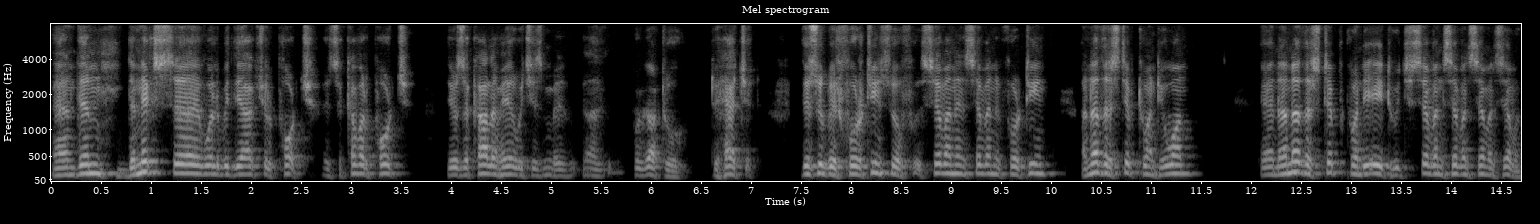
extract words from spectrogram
And then the next uh, will be the actual porch. It's a covered porch. There's a column here which is uh, forgot to to hatch it. This will be 14, so 7 and 7 and 14. Another step 21, and another step 28, which is 7, 7, 7, 7.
